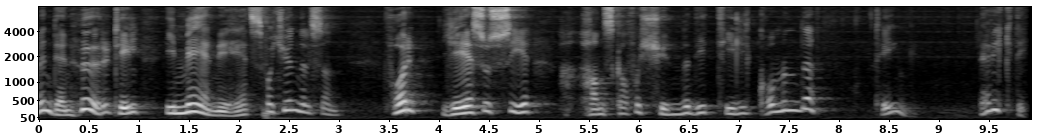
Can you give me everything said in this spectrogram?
men den hører til i menighetsforkynnelsen. For Jesus sier han skal forkynne de tilkommende ting. Det er viktig.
